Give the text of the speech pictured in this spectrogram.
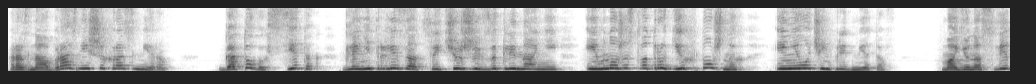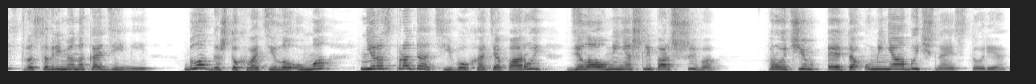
разнообразнейших размеров, готовых сеток для нейтрализации чужих заклинаний и множество других нужных и не очень предметов. Мое наследство со времен Академии, благо, что хватило ума не распродать его, хотя порой дела у меня шли паршиво. Впрочем, это у меня обычная история.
